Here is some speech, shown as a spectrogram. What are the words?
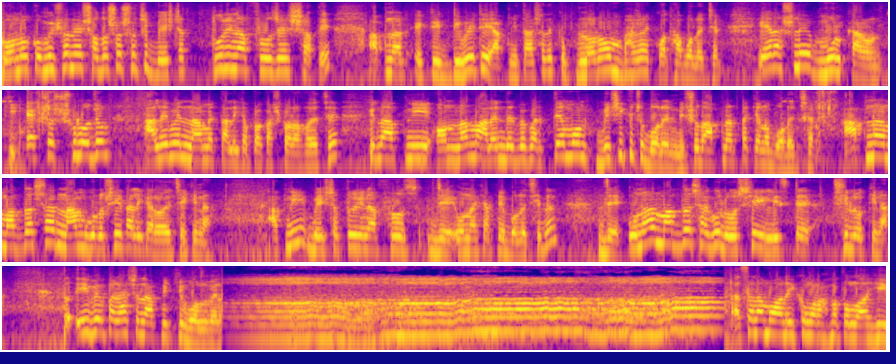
গণ কমিশনের সদস্য সচিব বেস্টার তুরিন আফরোজের সাথে আপনার একটি ডিবেটে আপনি তার সাথে খুব নরম ভাষায় কথা বলেছেন। এর আসলে মূল কারণ কি? একশো ষোলো জন আলেমের নামের তালিকা প্রকাশ করা হয়েছে, কিন্তু আপনি অন্যান্য আলেমদের ব্যাপারে তেমন বেশি কিছু বলেননি, শুধু আপনারটা কেন বলেছেন? আপনার মাদ্রাসার নামগুলো সেই তালিকা রয়েছে কিনা? আপনি বেশা তুরিন আফরোজ যে ওনাকে আপনি বলেছিলেন যে ওনার মাদ্রাসাগুলো সেই লিস্টে ছিল কিনা। তো এই ব্যাপারে আসলে আপনি কি বলবেন? আসসালামু আলাইকুম রহমতুল্লাহি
